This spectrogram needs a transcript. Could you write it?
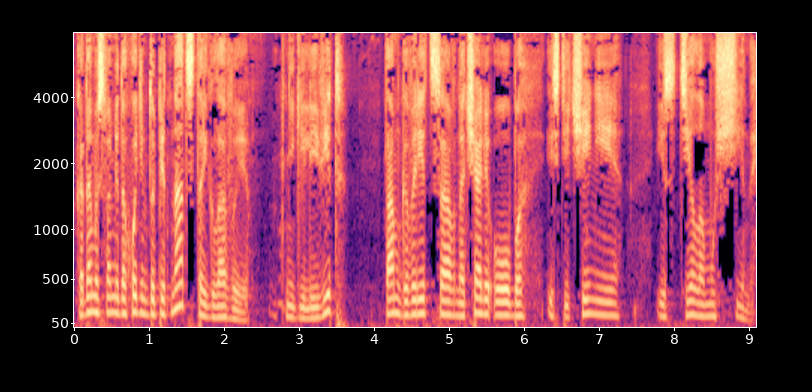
когда мы с вами доходим до 15 главы книги Левит, там говорится в начале об истечении из тела мужчины.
